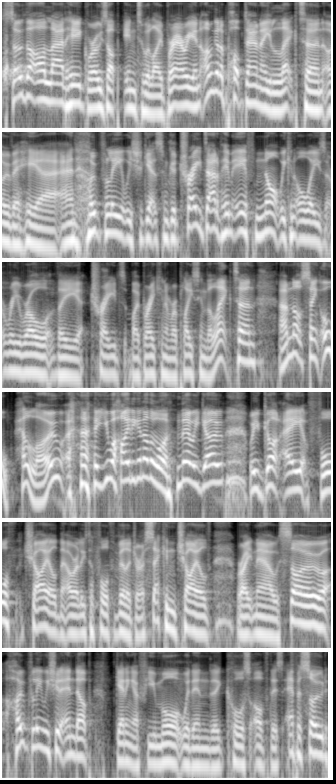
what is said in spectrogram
So that our lad here grows up into a librarian, I'm going to pop down a lectern over here and hopefully we should get some good trades out of him. If not, we can always re-roll the trades by breaking and replacing the lectern. I'm not saying, oh, hello, you were hiding another one. There we go. We've got a fourth child now, or at least a fourth villager, a second child right now. So hopefully we should end up getting a few more within the course of this episode.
